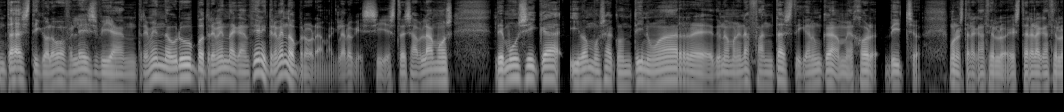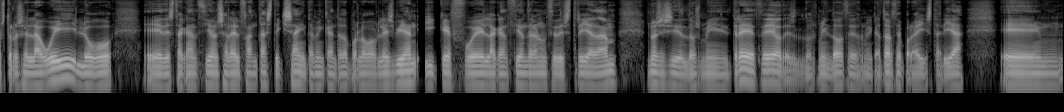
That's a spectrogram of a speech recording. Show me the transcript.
Fantástico, Love of Lesbian. Tremendo grupo, tremenda canción y tremendo programa. Claro que sí. Esto es Hablamos de Música y vamos a continuar eh, de una manera fantástica, nunca mejor dicho. Bueno, esta, la canción, esta era la canción Los Toros en la Wii. Luego eh, de esta canción sale el Fantastic Sign, también cantado por Love of Lesbian y que fue la canción del anuncio de Estrella Damm, no sé si del 2013 o del 2012, 2014, por ahí estaría eh,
